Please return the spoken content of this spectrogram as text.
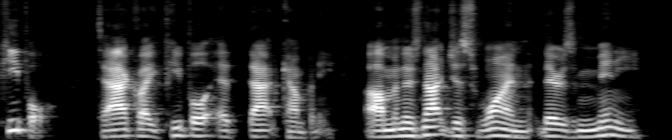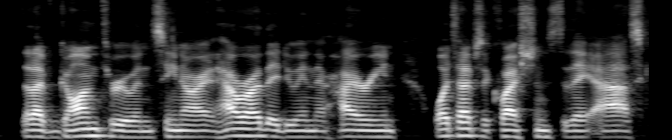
people to act like people at that company. Um, and there's not just one, there's many that I've gone through and seen, all right, how are they doing their hiring? What types of questions do they ask?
